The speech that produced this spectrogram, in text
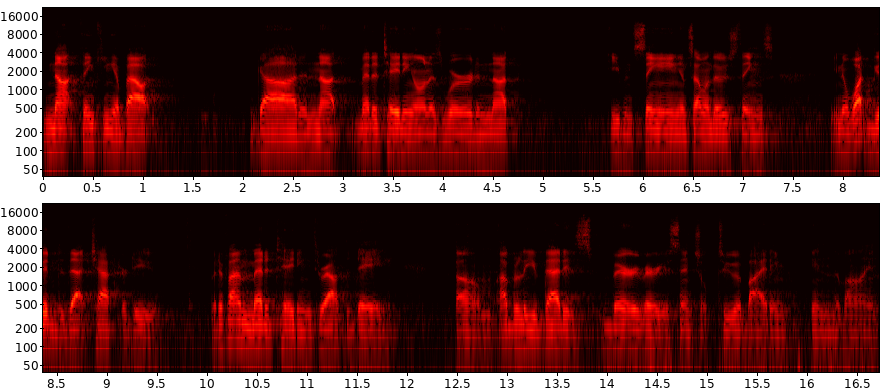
not thinking about God and not meditating on His Word and not even singing and some of those things, you know, what good did that chapter do? But if I'm meditating throughout the day, um, I believe that is very, very essential to abiding in the vine.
